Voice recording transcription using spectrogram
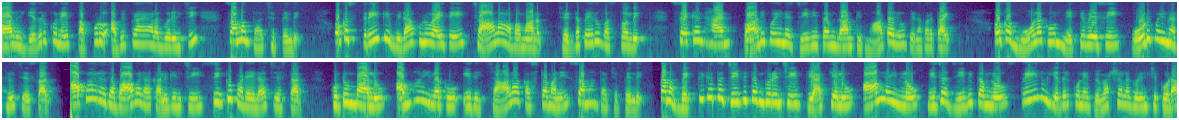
వాళ్ళు ఎదుర్కొనే తప్పుడు అభిప్రాయాల గురించి సమంత చెప్పింది. ఒక స్త్రీకి విడాకులు అయితే చాలా అవమానం చెడ్డ పేరు వస్తుంది. సెకండ్ హ్యాండ్ వాడిపోయిన జీవితం లాంటి మాటలు వినపడతాయి. ఒక మూలకు నెట్టివేసి ఓడిపోయినట్లు చేస్తారు. అపారద భావన కలిగించి సిగ్గుపడేలా చేస్తారు. కుటుంబాలు అమ్మాయిలకు ఇది చాలా కష్టమని సమంత చెప్పింది. తన వ్యక్తిగత జీవితం గురించి వ్యాఖ్యలు ఆన్లైన్లో నిజ జీవితంలో స్త్రీలు ఎదుర్కొనే విమర్శల గురించి కూడా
